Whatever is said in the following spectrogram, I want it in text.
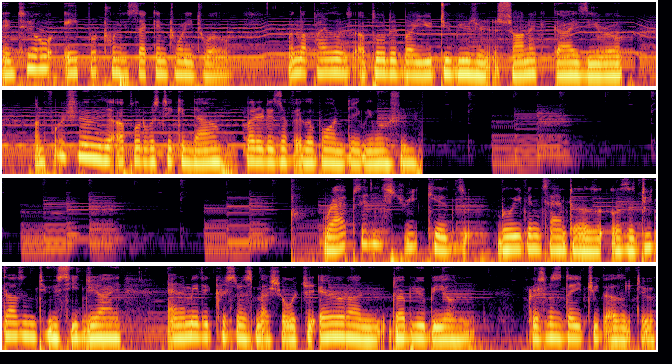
until April 22, 2012, when the pilot was uploaded by YouTube user Sonic Guy Zero. Unfortunately, the upload was taken down, but it is available on Dailymotion. Rapsittie Street Kids Believe in Santa was a 2002 CGI animated Christmas special which aired on WB on Christmas Day 2002.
